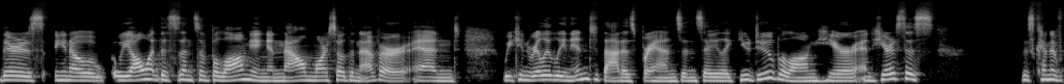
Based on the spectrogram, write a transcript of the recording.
there's you know we all want this sense of belonging and now more so than ever. And we can really lean into that as brands and say like you do belong here. And here's this this kind of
